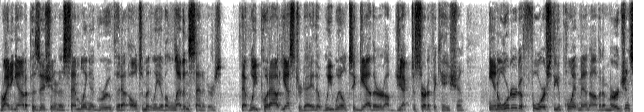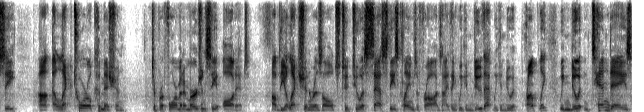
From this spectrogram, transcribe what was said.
writing out a position and assembling a group that ultimately of 11 senators that we put out yesterday that we will together object to certification in order to force the appointment of an emergency uh, electoral commission to perform an emergency audit of the election results to, to assess these claims of frauds. I think we can do that. We can do it promptly. We can do it in 10 days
